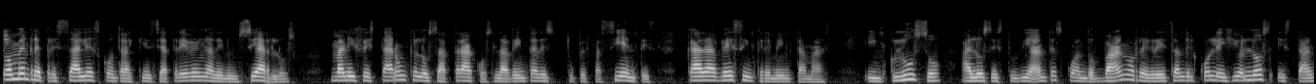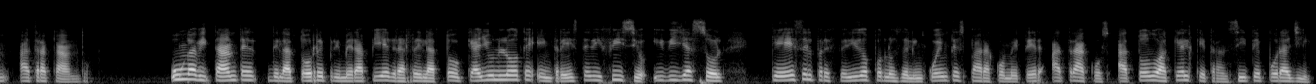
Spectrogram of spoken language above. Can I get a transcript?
tomen represalias contra quien se atreven a denunciarlos, manifestaron que los atracos, la venta de estupefacientes cada vez se incrementa más. Incluso a los estudiantes cuando van o regresan del colegio los están atracando. Un habitante de la Torre Primera Piedra relató que hay un lote entre este edificio y Villasol que es el preferido por los delincuentes para cometer atracos a todo aquel que transite por allí.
